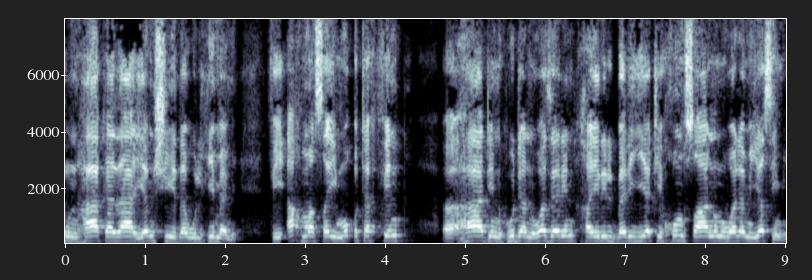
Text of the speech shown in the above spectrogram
هكذا يمشي ذو الهمم في أخمصي مقتف آه، هاد هدى وزر خير البرية خمصان ولم يصم.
